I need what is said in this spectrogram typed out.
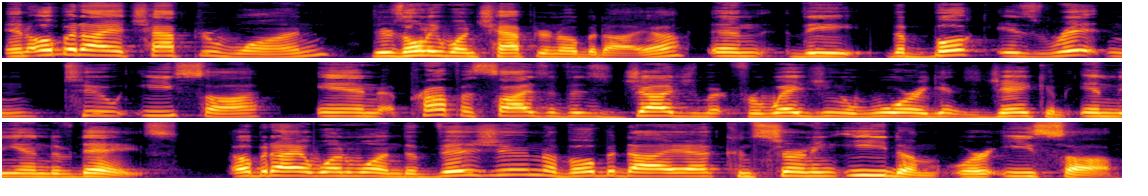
In Obadiah chapter 1, there's only one chapter in Obadiah, and the, the book is written to Esau and prophesies of his judgment for waging a war against Jacob in the end of days. Obadiah 1-1, the vision of Obadiah concerning Edom or Esau.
